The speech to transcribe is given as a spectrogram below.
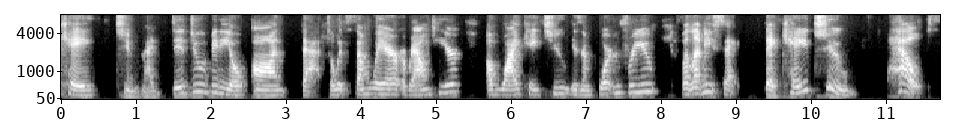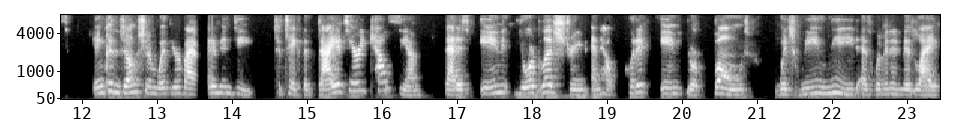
K2. And I did do a video on that. So it's somewhere around here of why K2 is important for you. But let me say that K2 helps in conjunction with your vitamin D to take the dietary calcium that is in your bloodstream and help put it in your bones, which we need as women in midlife,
